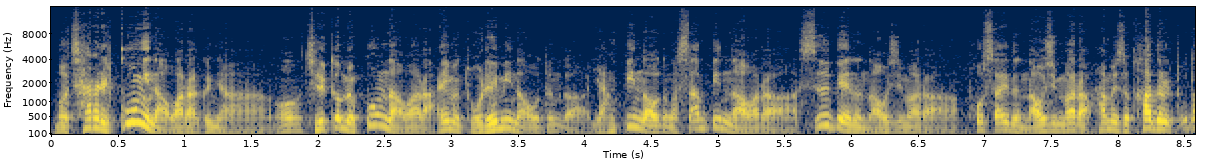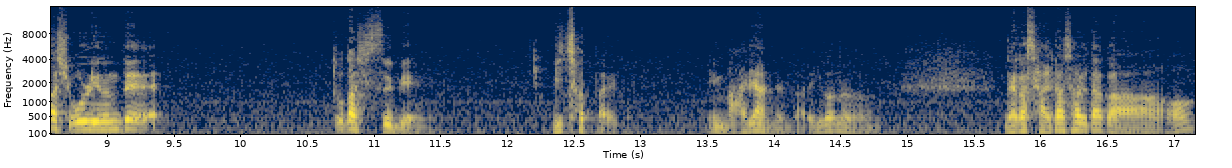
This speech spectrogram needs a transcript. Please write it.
뭐 차라리 꿍이 나와라 그냥 어? 질 거면 꿍 나와라 아니면 도레미 나오든가 양빛 나오든가 쌈빛 나와라 스비에는 나오지 마라 포사이드는 나오지 마라 하면서 카드를 또다시 올리는데 또다시 스비엔 미쳤다 이거 이 말이 안 된다 이거는 내가 살다 살다가 어?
